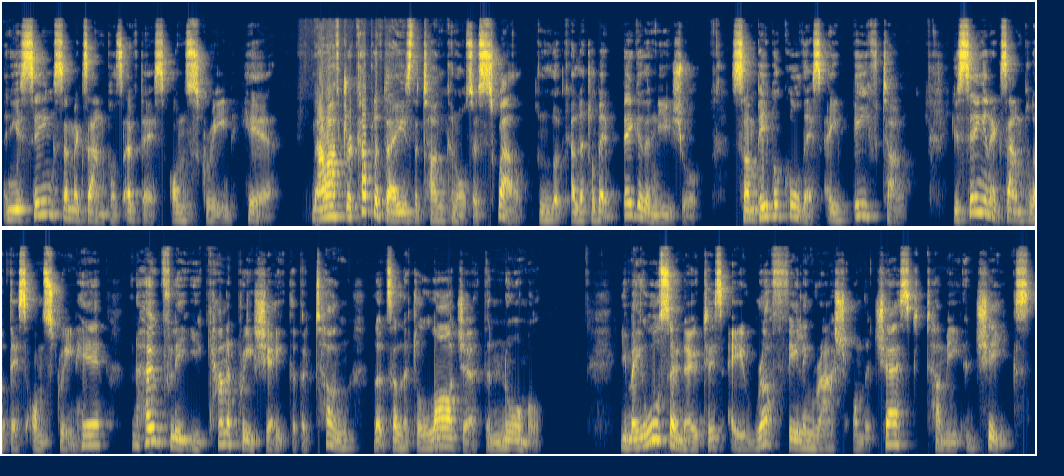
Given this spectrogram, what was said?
and you're seeing some examples of this on screen here. Now, after a couple of days, the tongue can also swell and look a little bit bigger than usual. Some people call this a beef tongue, you're seeing an example of this on screen here, and hopefully you can appreciate that the tongue looks a little larger than normal. You may also notice a rough feeling rash on the chest, tummy and cheeks.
